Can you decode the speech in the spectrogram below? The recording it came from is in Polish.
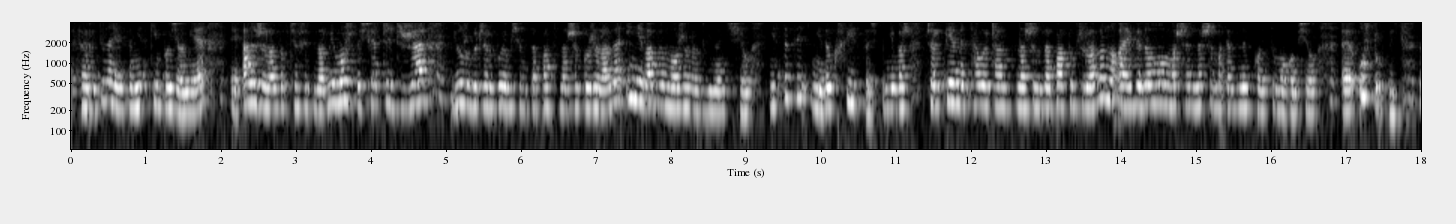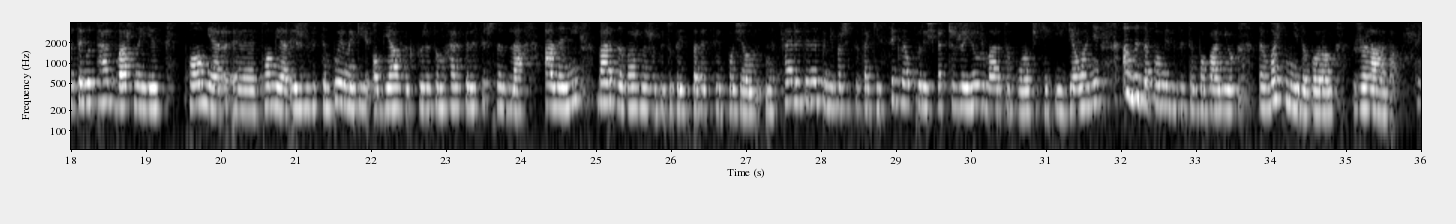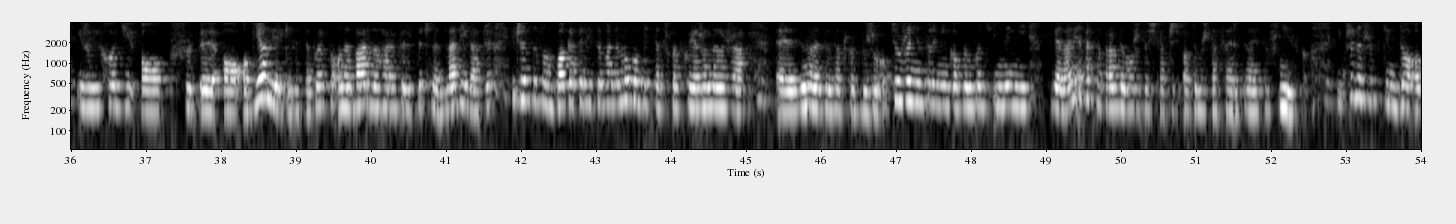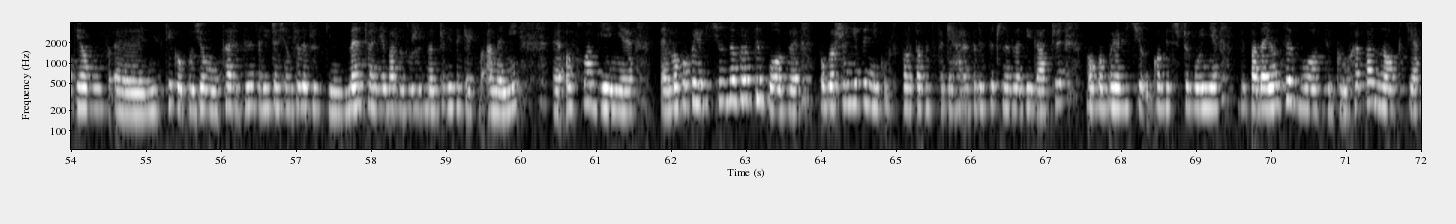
ferytyna jest na niskim poziomie, e, ale żelazo wciąż jest w normie, może to świadczyć, że już wyczerpują się zapasy naszego żelaza i niebawem może rozwinąć się niestety niedokrwistość, ponieważ czerpiemy cały czas z naszych zapasów żelaza, no a jak wiadomo, nasze, nasze magazyny w końcu mogą się e, uszczuplić. Dlatego tak ważny jest pomiar, e, pomiar, jeżeli występują jakieś objawy, które są charakterystyczne dla anemii, bardzo ważne, żeby tutaj zbadać sobie poziom ferytyny, ponieważ jest to taki sygnał, który świadczy, że już warto włączyć jakieś działanie, aby zapobiec występowaniu e, właśnie niedoborom żelaza. Jeżeli chodzi o, y, o objawy, jakie występują, są one bardzo charakterystyczne dla biegaczy i często są bagatelizowane, mogą być na przykład kojarzone, że e, związane to jest na przykład z dużym obciążeniem treningowym bądź innymi zmianami, a tak naprawdę może to świadczyć o tym, że ta ferytyna jest już nisko. I przede wszystkim do objawów e, niskiego poziomu ferytyny zalicza się przede wszystkim zmęczenie, bardzo duże zmęczenie, tak jak w anemii, e, osłabienie, e, mogą pojawić się zawroty głowy, pogorszenie wyników sportowych, to takie charakterystyczne dla biegaczy, mogą pojawić się u kobiet szczególnie wypadające włosy, kruche paznokcie,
